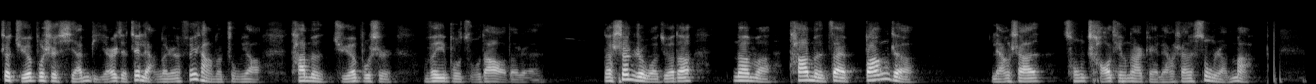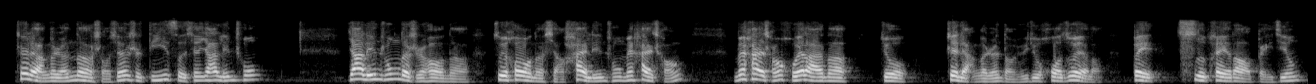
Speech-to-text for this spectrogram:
这绝不是闲笔，而且这两个人非常的重要，他们绝不是微不足道的人。那甚至我觉得，那么他们在帮着梁山从朝廷那儿给梁山送人嘛。这两个人呢，首先是第一次先押林冲，押林冲的时候呢，最后呢想害林冲没害成，没害成回来呢，就这两个人等于就获罪了，被赐配到北京。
